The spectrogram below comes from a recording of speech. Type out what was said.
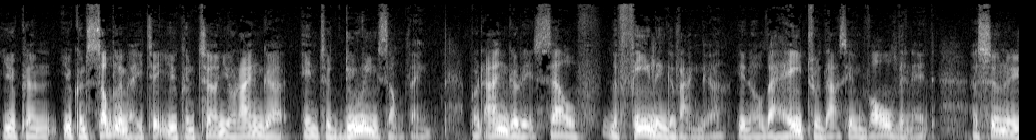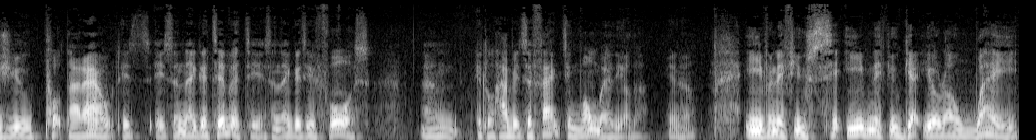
you can, you can sublimate it, you can turn your anger into doing something, but anger itself, the feeling of anger, you know, the hatred that's involved in it, as soon as you put that out, it's, it's a negativity, it's a negative force, and it'll have its effect in one way or the other. You know, even if you even if you get your own way,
